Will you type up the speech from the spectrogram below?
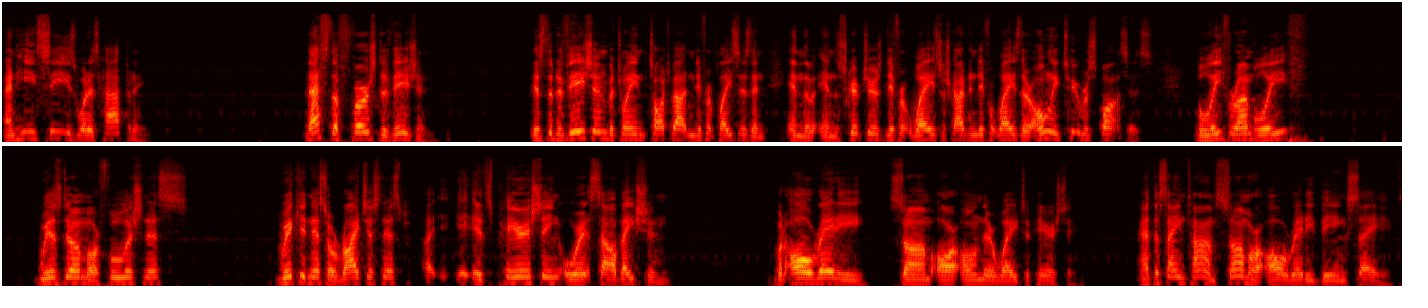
And He sees what is happening. That's the first division. It's the division between talked about in different places and in the in the scriptures, different ways, described in different ways. There are only two responses: belief or unbelief, wisdom or foolishness, wickedness or righteousness, uh, it's perishing or it's salvation. But already some are on their way to perishing. At the same time, some are already being saved.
